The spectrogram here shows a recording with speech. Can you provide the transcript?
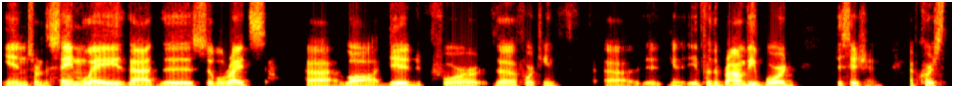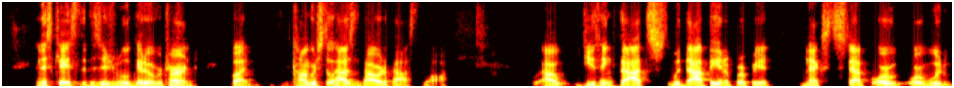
in sort of the same way that the civil rights uh, law did for the 14th uh, you know, for the Brown v. Board decision. Of course, in this case, the decision will get overturned, but Congress still has the power to pass the law. Uh, do you think that's would that be an appropriate next step, or or would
